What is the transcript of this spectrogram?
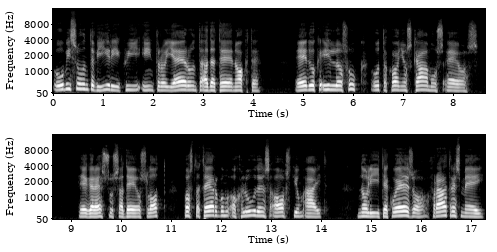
Ubi sunt viri qui introierunt ad te nocte educ illos huc ut cognoscamus eos egressus ad eos lot post tergum occludens ostium ait. Nolite queso fratres mei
